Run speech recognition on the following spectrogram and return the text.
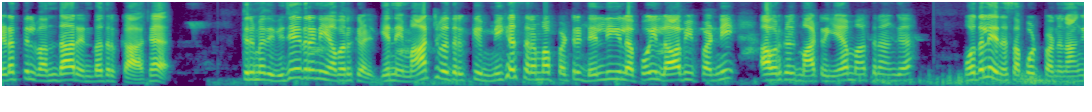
இடத்தில் வந்தார் என்பதற்காக திருமதி விஜயதரணி அவர்கள் என்னை மாற்றுவதற்கு மிக சிரமப்பட்டு டெல்லியில போய் லாபி பண்ணி அவர்கள் மாற்ற ஏமாத்துனாங்க. முதல்ல என்னை சப்போர்ட் பண்ணினாங்க.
